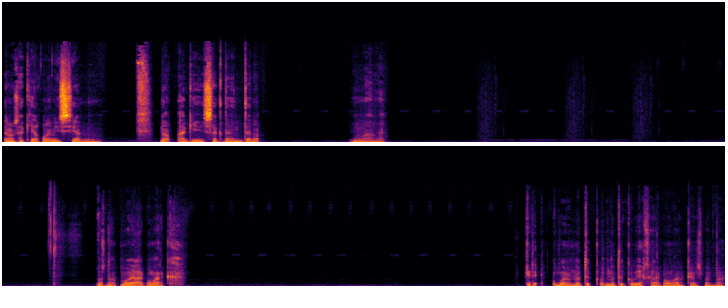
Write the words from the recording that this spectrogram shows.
¿Tenemos aquí alguna misión? No, aquí exactamente no. Vale. Pues no, voy a la comarca. Bueno, no tengo, no tengo viaje a la comarca, es verdad.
